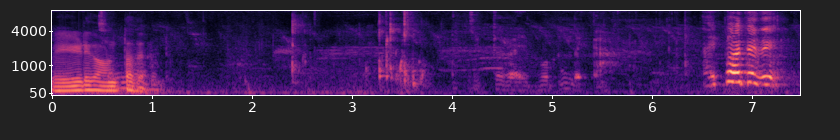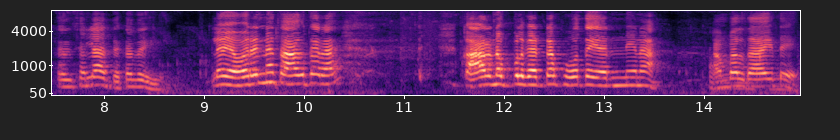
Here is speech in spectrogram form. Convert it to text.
వేడిగా ఉంటుంది. అయిపోతుంది. అది చల్లారితే కదా. ఇలా ఎవరైనా తాగుతారా? కాళ్ళ నొప్పులు గట్టా పోతాయి అన్నీనా. అంబలు తాగితే.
